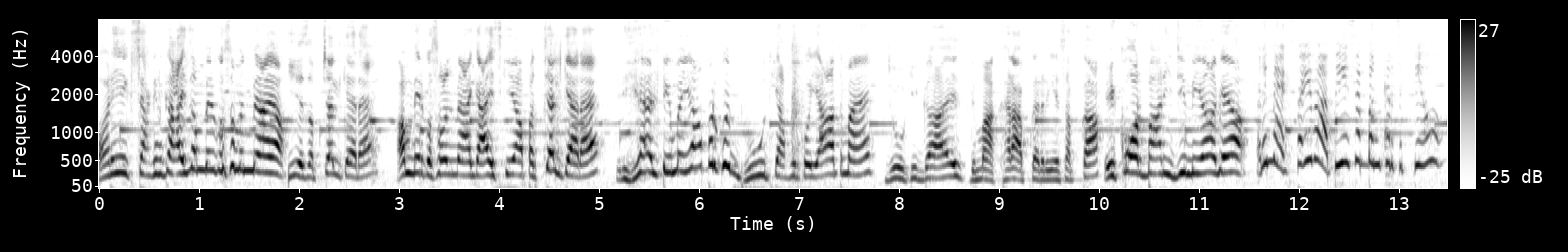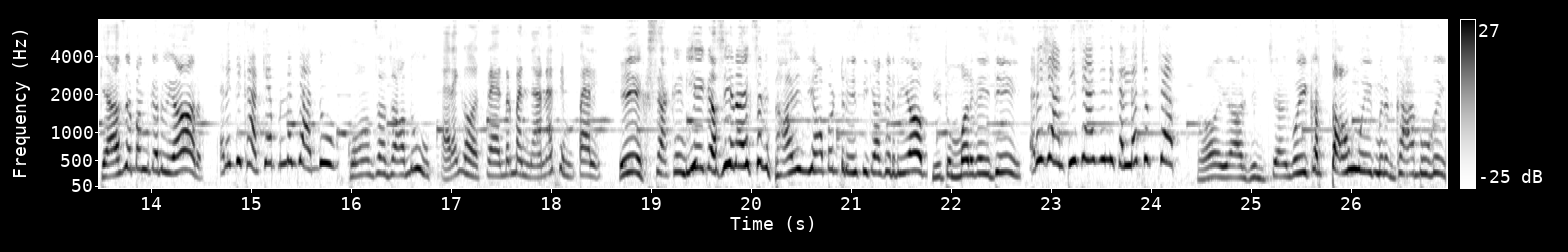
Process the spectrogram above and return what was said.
और एक सेकंड गाइस अब मेरे को समझ में आया। ये सब चल क्या रहा है? अब मेरे को समझ में आया गाइस कि यहाँ पर चल क्या रहा है। रियलिटी में यहाँ पर कोई भूत या फिर कोई आत्मा है जो कि गाइस दिमाग खराब कर रही है सबका। एक और बारी जिमी आ गया। अरे मैक्स भाई आप ये सब बंद कर सकते हो। कैसे बंद करूँ यार? अरे दिखा के अपना जादू। कौन सा जादू? अरे घोस्ट राइडर बन जाना सिंपल एक सेकंड ये कैसे है एक सेकंड गाइस यहाँ पर ट्रेसी क्या कर रही है अब? ये तो मर गई थी। अरे शांति से यहाँ से निकल लो चुपचाप। हाँ यार सिंचैन वही करता हूँ एक मिनट गायब हो गई।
